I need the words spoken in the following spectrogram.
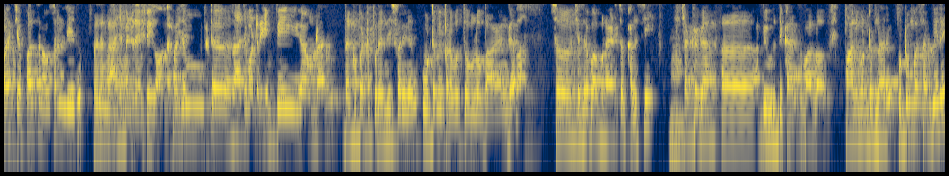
మనకు చెప్పాల్సిన అవసరం లేదు. రాజమండ్రి ఎంపీగా ఉన్నారు. రాజమండ్రి ఎంపీగా ఉన్నారు. దగ్గుపట్టి పురంధేశ్వరి గారు కూటమి ప్రభుత్వంలో భాగంగా. సో చంద్రబాబు నాయుడుతో కలిసి చక్కగా అభివృద్ధి కార్యక్రమాల్లో పాల్గొంటున్నారు. కుటుంబ సభ్యులే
